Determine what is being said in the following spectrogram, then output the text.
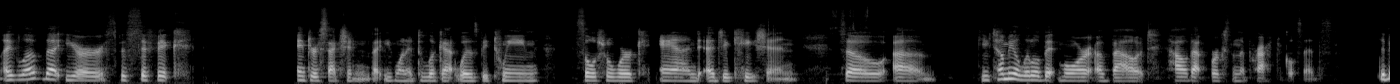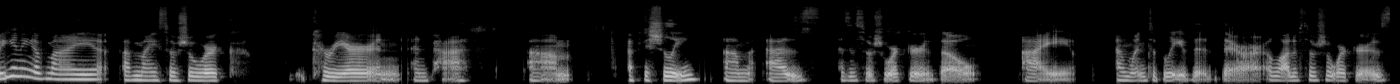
I love that your specific intersection that you wanted to look at was between social work, and education. So, um, can you tell me a little bit more about how that works in the practical sense? The beginning of my of my social work career and and path, um, officially um, as as a social worker, though I am one to believe that there are a lot of social workers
